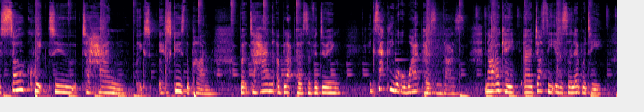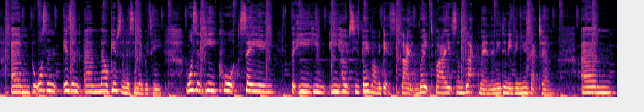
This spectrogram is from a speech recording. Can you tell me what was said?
so quick to to hang, ex- excuse the pun, but to hang a black person for doing exactly what a white person does. Now, okay, uh, Jussie is a celebrity, um, but wasn't isn't um, Mel Gibson a celebrity? Wasn't he caught saying that he, he he hopes his baby mother gets like raped by some black men, and he didn't even use that term? Um,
